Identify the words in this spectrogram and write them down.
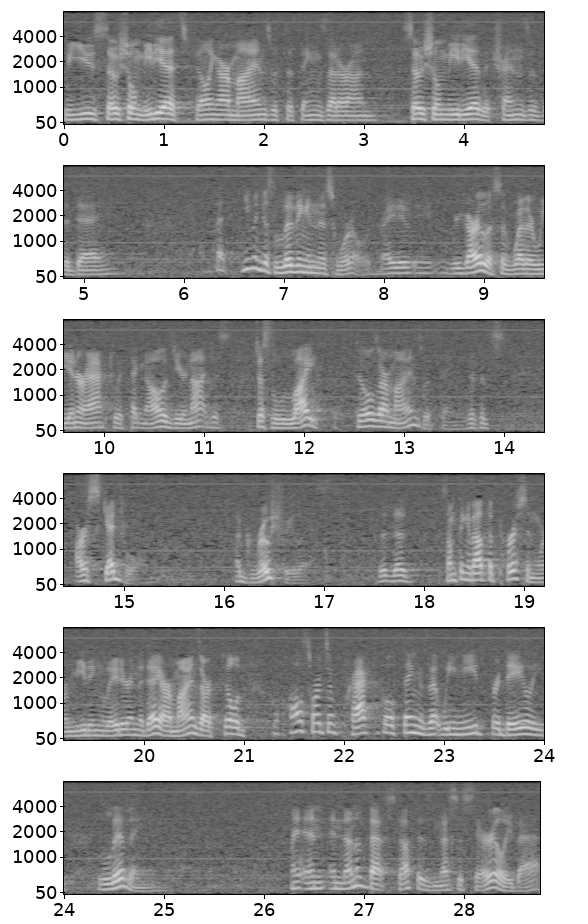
We use social media, it's filling our minds with the things that are on social media, the trends of the day. But even just living in this world, right? It, it, regardless of whether we interact with technology or not, just, just life fills our minds with things. If it's our schedule, a grocery list, the, the, something about the person we're meeting later in the day, our minds are filled with all sorts of practical things that we need for daily living. And, and, none of that stuff is necessarily bad.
